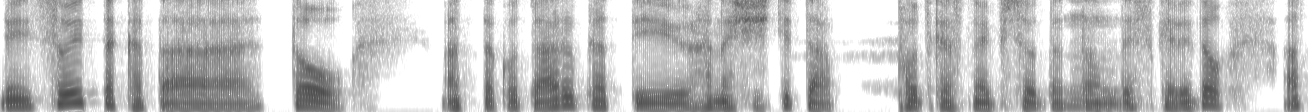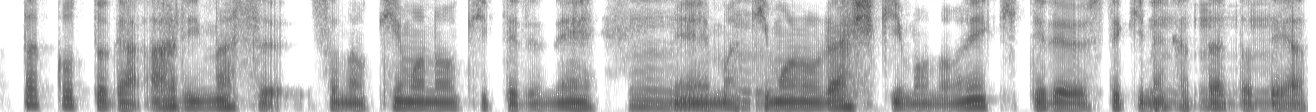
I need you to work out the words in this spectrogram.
で、そういった方と会ったことあるかっていう話してたポッドキャストのエピソードだったんですけれど、会ったことがあります。その着物を着てるね、うんえーまあ、うん着物らしきものをね、着てる素敵な方と出会っ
